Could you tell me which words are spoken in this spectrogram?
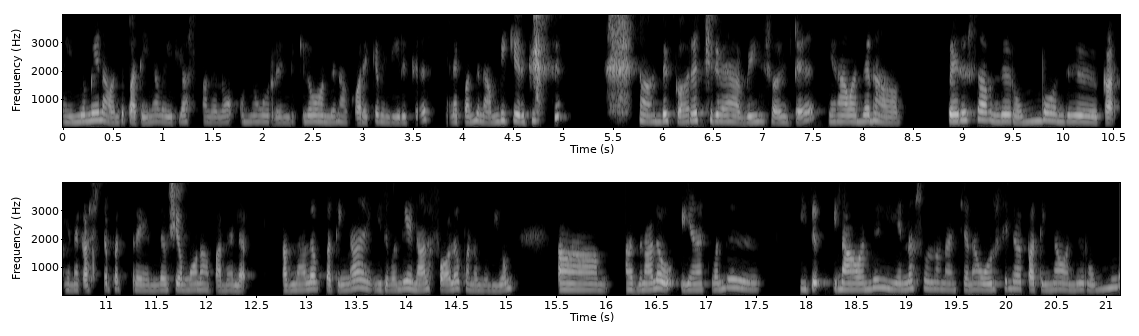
இன்னுமே நான் வந்து பார்த்தீங்கன்னா, வெயிட் லாஸ் பண்ணணும். இன்னும் ஒரு ரெண்டு கிலோ வந்து நான் குறைக்க வேண்டியிருக்கு. எனக்கு வந்து நம்பிக்கை இருக்குது நான் வந்து குறைச்சிடுவேன் அப்படின்னு சொல்லிட்டு. ஏன்னா வந்து நான் பெருசாக வந்து ரொம்ப வந்து க என்னை கஷ்டப்படுத்துகிற எந்த விஷயமும் நான் பண்ணலை அதனால பார்த்தீங்கன்னா, இது வந்து என்னால் ஃபாலோ பண்ண முடியும். அதனால எனக்கு வந்து இது நான் வந்து என்ன சொல்லணும்னு நினச்சேன்னா ஒரு சிலர் பார்த்தீங்கன்னா வந்து ரொம்ப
